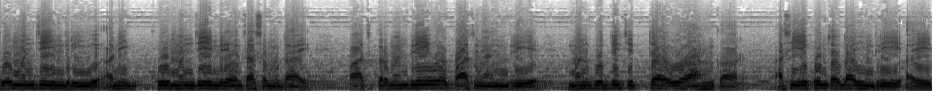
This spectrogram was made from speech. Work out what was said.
गो म्हणजे इंद्रिय आणि कुळ म्हणजे इंद्रियांचा समुदाय. पाच कर्मेंद्रिय व पाच ज्ञानेंद्रिय. मन बुद्धी चित्त व अहंकार. अशी एकूण चौदा इंद्रिये आहेत.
